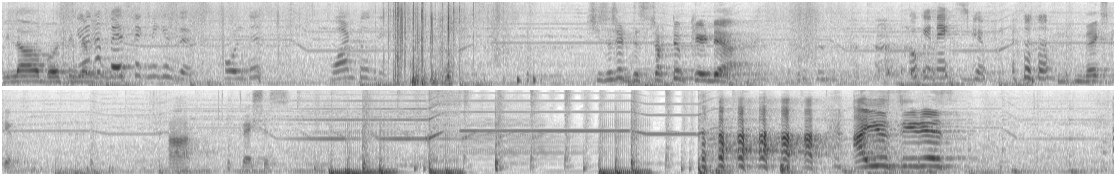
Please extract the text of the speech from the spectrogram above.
We love bursting You know them. the best technique is this. Hold this. One, two, three. She's such a destructive kid, yeah. Okay, next gift. Next gift. Ah, precious. Are you serious?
